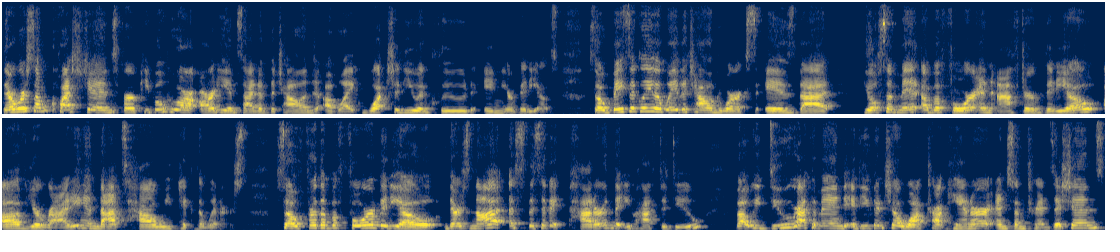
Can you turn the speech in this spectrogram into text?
there were some questions for people who are already inside of the challenge of like, what should you include in your videos? So basically, the way the challenge works is that you'll submit a before and after video of your riding, and that's how we pick the winners. So for the before video, there's not a specific pattern that you have to do, but we do recommend if you can show walk, trot, canter and some transitions,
